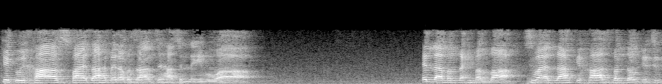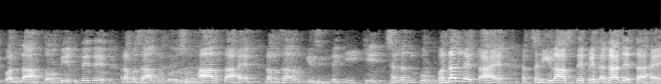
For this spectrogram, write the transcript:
کہ کوئی خاص فائدہ ہمیں رمضان سے حاصل نہیں ہوا۔ اللہ من رحم اللہ، سوائے اللہ کے خاص بندوں کے جن کو اللہ توفیق دے دے، رمضان ان کو سدھارتا ہے، رمضان ان کی زندگی کے چلن کو بدل دیتا ہے، صحیح راستے پہ لگا دیتا ہے۔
